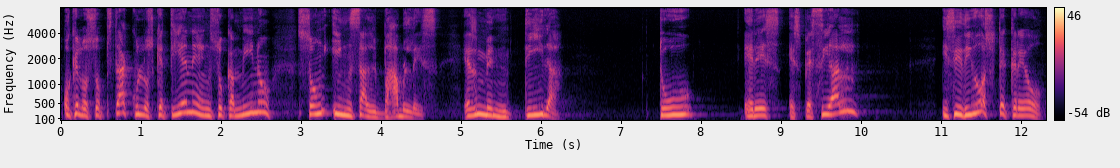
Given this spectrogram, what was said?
O que los obstáculos que tiene en su camino son insalvables. Es mentira. Tú eres especial. Y si Dios te creó,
